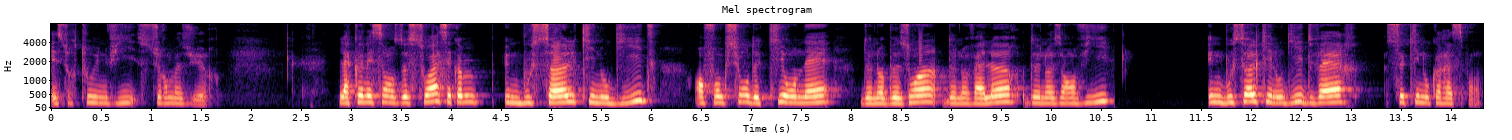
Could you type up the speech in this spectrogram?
et surtout une vie sur mesure. La connaissance de soi, c'est comme une boussole qui nous guide en fonction de qui on est, de nos besoins, de nos valeurs, de nos envies. Une boussole qui nous guide vers ce qui nous correspond.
